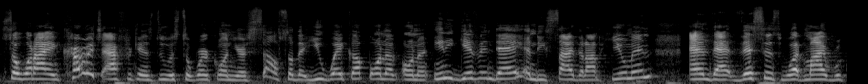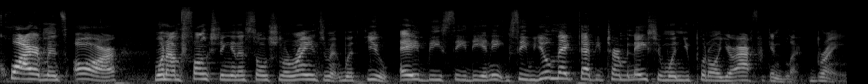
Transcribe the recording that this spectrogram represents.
So what I encourage Africans do is to work on yourself so that you wake up on a, on a, any given day and decide that I'm human and that this is what my requirements are when I'm functioning in a social arrangement with you? A, B, C, D, and E. See, you'll make that determination when you put on your African brain.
